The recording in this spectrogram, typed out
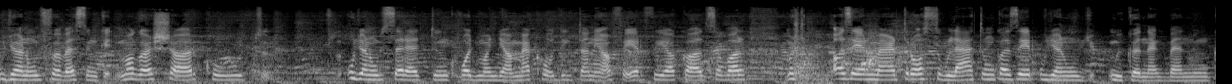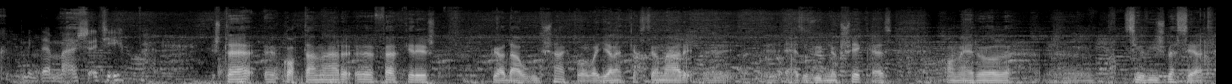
ugyanúgy fölveszünk egy magas sarkút, ugyanúgy szerettünk, hogy mondjam, meghódítani a férfiakat, szóval most azért, mert rosszul látunk, azért ugyanúgy működnek bennünk minden más egyéb. És te kaptál már felkérést például újságtól, vagy jelentkeztél már ehhez az ügynökséghez, amelyről Szilvi is beszélt?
